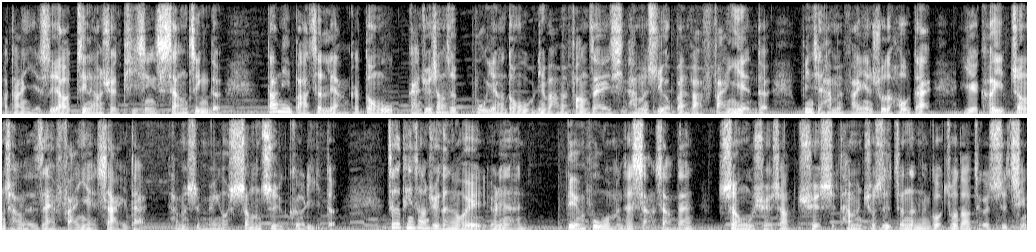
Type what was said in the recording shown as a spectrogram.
啊，当然也是要尽量选体型相近的。当你把这两个动物感觉上是不一样的动物，你把它们放在一起，它们是有办法繁衍的，并且它们繁衍出的后代也可以正常的再繁衍下一代，它们是没有生殖隔离的。这个听上去可能会有点很颠覆我们的想象，但生物学上确实，它们就是真的能够做到这个事情。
